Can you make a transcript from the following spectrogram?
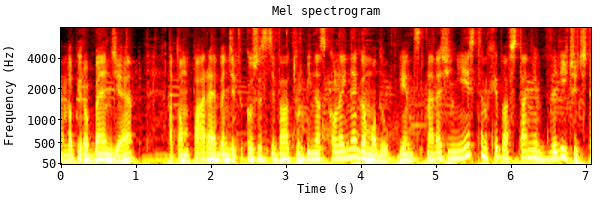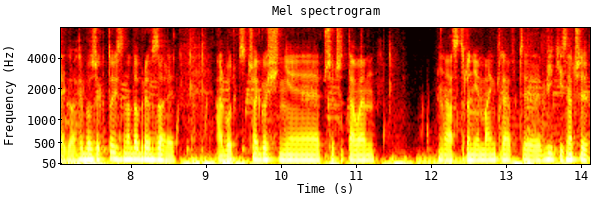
on dopiero będzie, a tą parę będzie wykorzystywała turbina z kolejnego modułu, więc na razie nie jestem chyba w stanie wyliczyć tego, chyba że ktoś zna dobre wzory, albo czegoś nie przeczytałem na stronie Minecraft y, Wiki, znaczy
